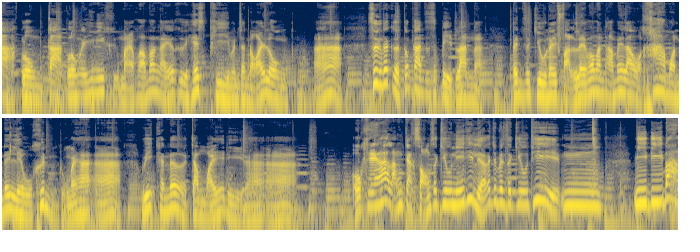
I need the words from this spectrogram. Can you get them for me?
กากลงกากลงในที่นี้คือหมายความว่าไงก็คือ HP มันจะน้อยลงอ่าซึ่งถ้าเกิดต้องการจะสปีดรันอะเป็นสกิลในฝันเลยเพราะมันทำให้เราอะฆ่ามอนได้เร็วขึ้นถูกไหมฮะอ่าวิคเนอร์จำไว้ให้ดีนะฮะอ่าโอเคฮะหลังจาก 2 สกิลนี้ที่เหลือก็จะเป็นสกิลที่อื มีดีบ้าง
